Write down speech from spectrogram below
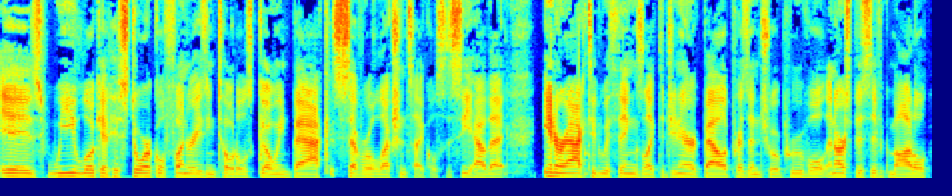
is we look at historical fundraising totals going back several election cycles to see how that interacted with things like the generic ballot presidential approval and our specific model.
